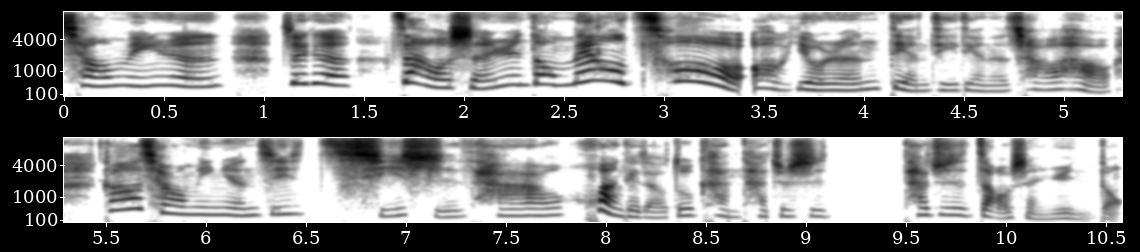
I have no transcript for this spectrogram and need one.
桥名人这个造神运动没有错哦，有人点题点的超好。高桥名人机其实他换个角度看，他就是。它就是造神运动，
